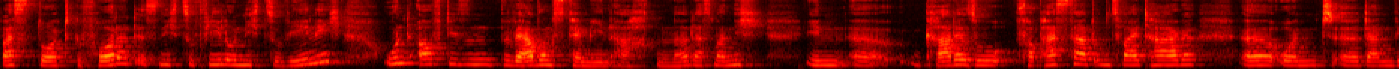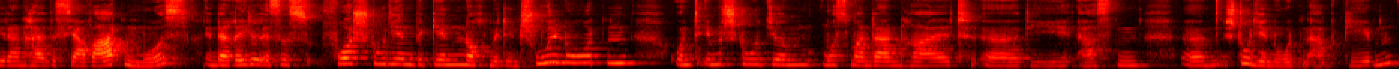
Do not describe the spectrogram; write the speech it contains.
was dort gefordert ist, nicht zu viel und nicht zu wenig und auf diesen Bewerbungstermin achten, ne, dass man nicht ihn äh, gerade so verpasst hat um zwei Tage äh, und äh, dann wieder ein halbes Jahr warten muss. In der Regel ist es vor Studienbeginn noch mit den Schulnoten und im Studium muss man dann halt äh, die ersten ähm, Studiennoten abgeben.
